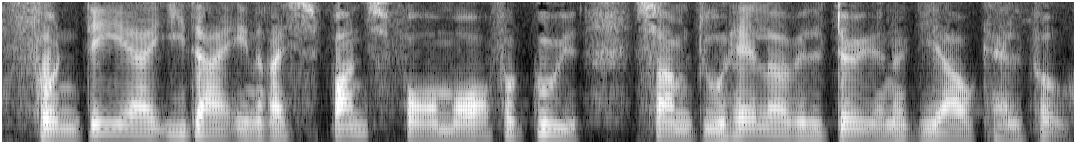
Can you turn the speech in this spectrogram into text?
fundere i dig en responsform over for Gud, som du hellere vil dø, end at give afkald på.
